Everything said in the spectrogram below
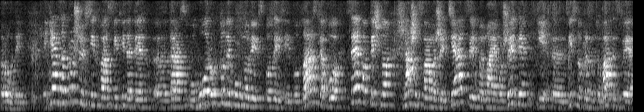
Родень. Я запрошую всіх вас відвідати е, Тарасову гору. Хто не був в новій експозиції, будь ласка, бо це фактично наше з вами життя. Цим ми маємо жити і, е, звісно, презентувати своє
